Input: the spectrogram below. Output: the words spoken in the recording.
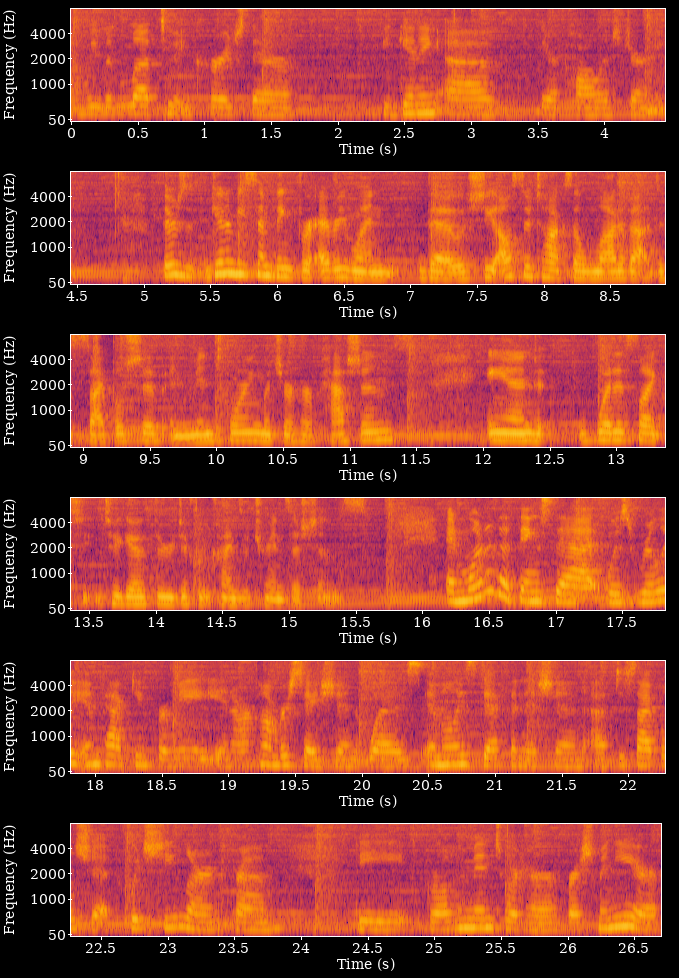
and we would love to encourage their beginning of their college journey. There's going to be something for everyone, though. She also talks a lot about discipleship and mentoring, which are her passions, and what it's like to, to go through different kinds of transitions. And one of the things that was really impacting for me in our conversation was Emily's definition of discipleship, which she learned from the girl who mentored her freshman year.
